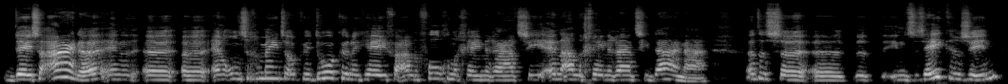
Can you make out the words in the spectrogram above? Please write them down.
deze aarde en, uh, uh, en onze gemeente ook weer door kunnen geven aan de volgende generatie en aan de generatie daarna. Dat is in zekere zin,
